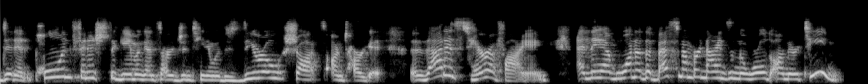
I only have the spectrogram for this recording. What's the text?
didn't. Poland finished the game against Argentina with zero shots on target. That is terrifying. And they have one of the best number nines in the world on their team.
